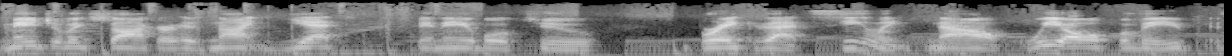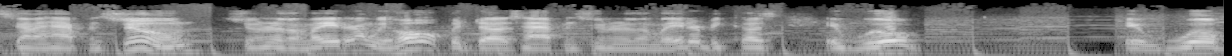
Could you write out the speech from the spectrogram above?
Major League Soccer has not yet been able to break that ceiling. Now, we all believe it's going to happen soon, sooner than later, and we hope it does happen sooner than later because it will it will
